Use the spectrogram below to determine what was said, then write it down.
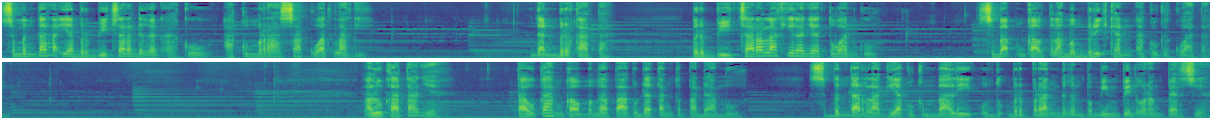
Sementara ia berbicara dengan aku, aku merasa kuat lagi. Dan berkata, Berbicaralah kiranya Tuanku, sebab engkau telah memberikan aku kekuatan. Lalu katanya, Tahukah engkau mengapa aku datang kepadamu? Sebentar lagi aku kembali untuk berperang dengan pemimpin orang Persia.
